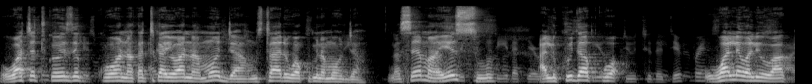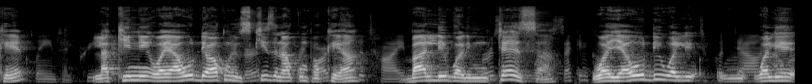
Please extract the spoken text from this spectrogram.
wacha tukaweze kuona katika Yohana moja mstari wa kumi na moja nasema Yesu alikuja kwa wale walio wake, lakini Wayahudi hawakumsikiza na hawakumpokea, bali walimtesa. Wayahudi waliamini wali,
